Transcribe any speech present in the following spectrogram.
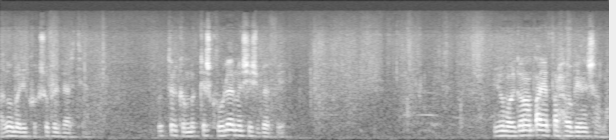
هذو ماليكو شوف الفار تاعو قلت لكم مكاش كولر ماشي شباب فيه. اليوم ال grande taille نفرحوا بيه إن شاء الله.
